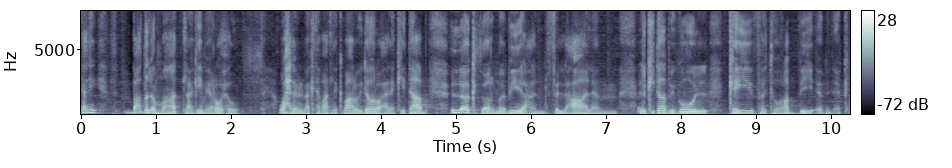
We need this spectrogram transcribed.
يعني بعض الأمهات تلاقيهم يروحوا واحدة من المكتبات الكبار ويدوروا على كتاب الأكثر مبيعا في العالم. الكتاب يقول كيف تربي ابنك؟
